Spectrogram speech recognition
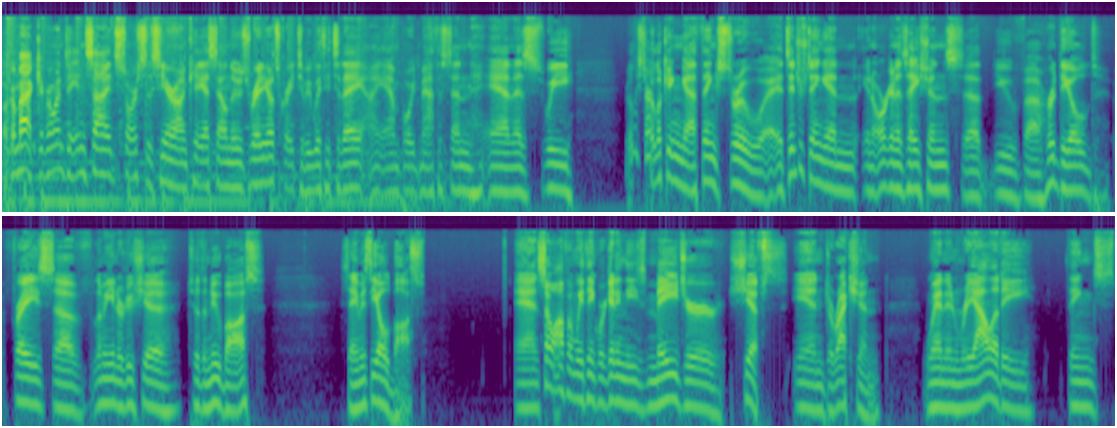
Welcome back, everyone, to Inside Sources here on KSL News Radio. It's great to be with you today. I am Boyd Matheson, and as we really start looking uh, things through, it's interesting in in organizations. Uh, you've uh, heard the old phrase of "Let me introduce you to the new boss," same as the old boss. And so often we think we're getting these major shifts in direction, when in reality things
